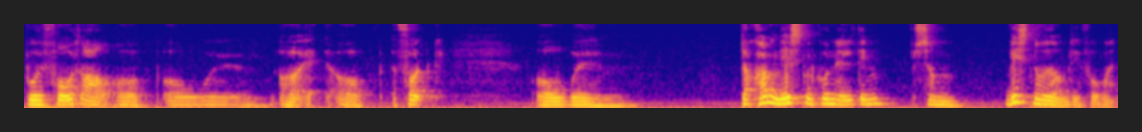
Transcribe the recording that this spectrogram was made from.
både foredrag og, og, øh, og, og folk. Og øh, der kom næsten kun alle dem, som vidste noget om det i forvejen.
